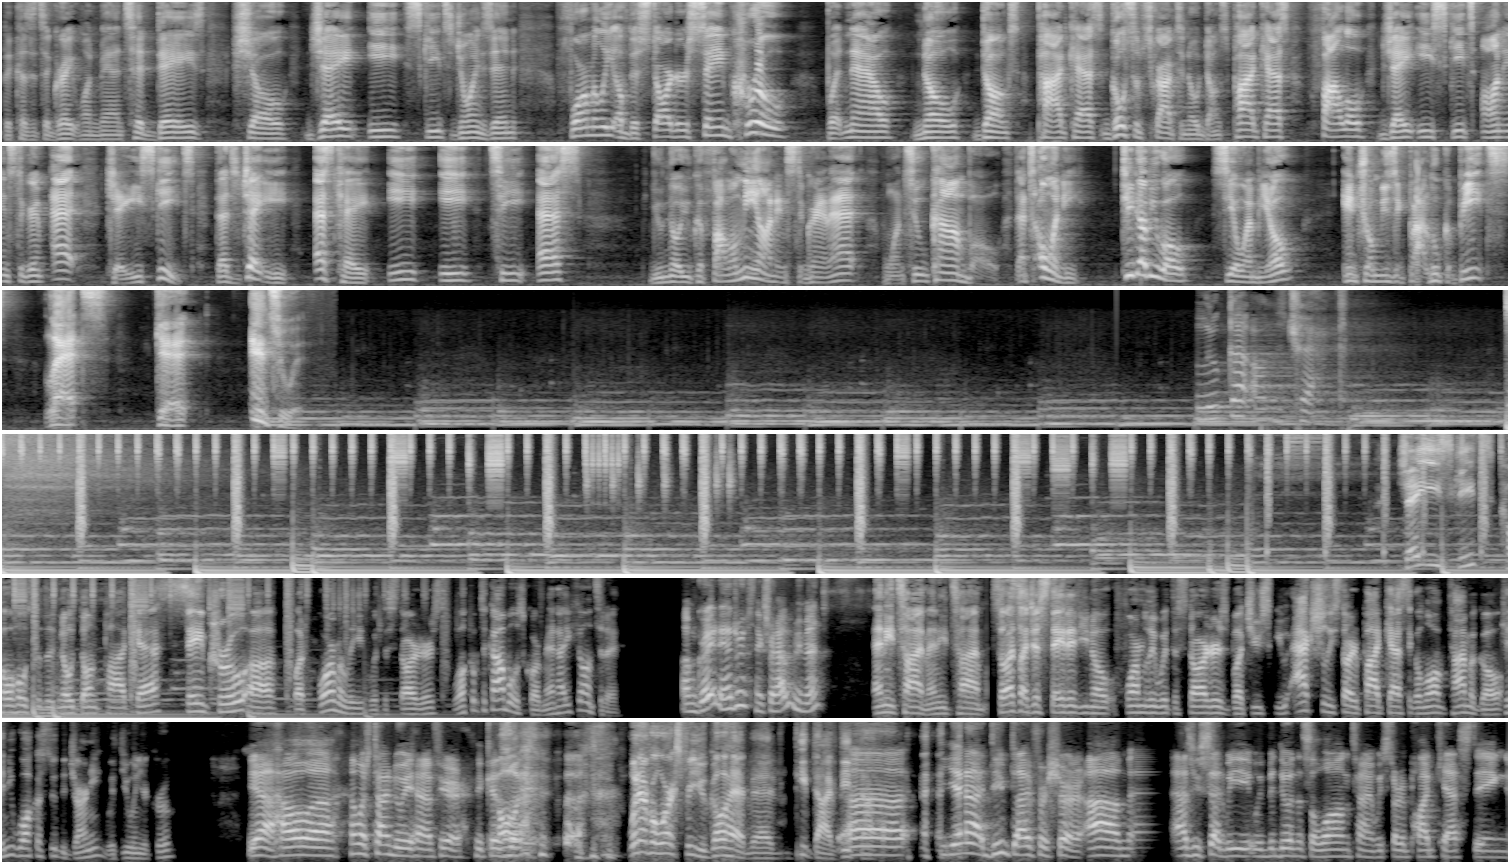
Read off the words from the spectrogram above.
because it's a great one, man. Today's show, J.E. Skeets joins in, formerly of the starters, same crew, but now No Dunks Podcast. Go subscribe to No Dunks Podcast. Follow J.E. Skeets on Instagram at J.E. Skeets. That's J E S K E E T S. You know you can follow me on Instagram at One Two Combo. That's O N E T W O C O M B O. Intro music by Luca Beats. Let's get into it. Track. J.E. Skeets, co-host of the No Dunk podcast, same crew, uh, but formerly with the starters. Welcome to Combos Court, man. How you feeling today? I'm great, Andrew. Thanks for having me, man. Anytime, anytime. So as I just stated, you know, formerly with the starters, but you you actually started podcasting a long time ago. Can you walk us through the journey with you and your crew? Yeah, how uh, how much time do we have here? Because Oh, uh, Whatever works for you. Go ahead, man. Deep dive, deep dive. uh, yeah, deep dive for sure. Um, as you said, we we've been doing this a long time. We started podcasting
